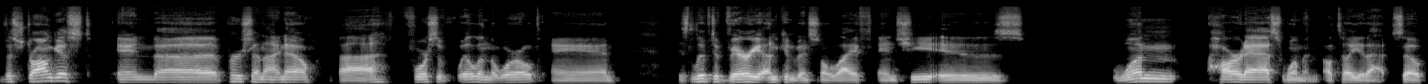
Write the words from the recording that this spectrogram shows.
the strongest and uh, person I know, uh, force of will in the world, and has lived a very unconventional life. And she is one hard ass woman. I'll tell you that. So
